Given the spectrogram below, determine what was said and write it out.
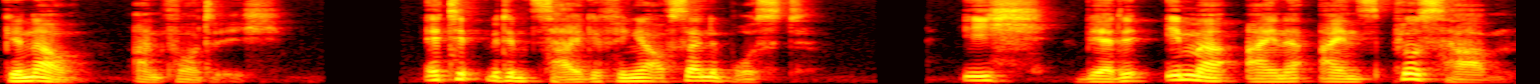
Genau, antworte ich. Er tippt mit dem Zeigefinger auf seine Brust. Ich werde immer eine Eins plus haben.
